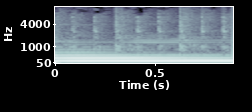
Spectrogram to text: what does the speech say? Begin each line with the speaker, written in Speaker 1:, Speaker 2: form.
Speaker 1: Música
